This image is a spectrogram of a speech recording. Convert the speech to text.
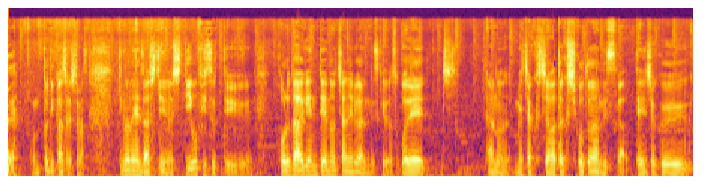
本当に感謝してます。昨日ねザ・シティのシティオフィスっていうホルダー限定のチャンネルがあるんですけどそこであのめちゃくちゃ私事なんですが転職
